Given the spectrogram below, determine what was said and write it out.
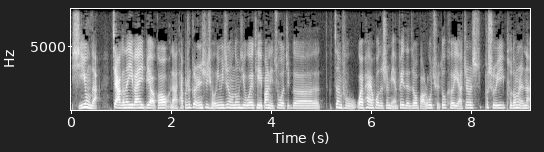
习用的。价格呢一般也比较高，啊，它不是个人需求，因为这种东西我也可以帮你做这个政府外派或者是免费的这种保录取都可以啊，这是不属于普通人的。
